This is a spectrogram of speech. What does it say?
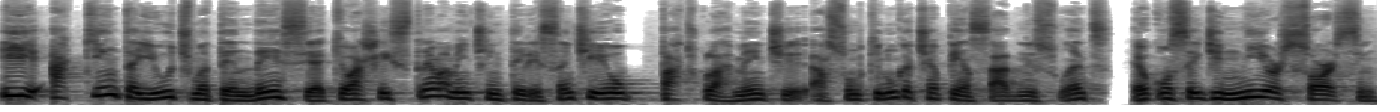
E a quinta e última tendência que eu achei extremamente interessante, e eu particularmente assumo que nunca tinha pensado nisso antes, é o conceito de near sourcing.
